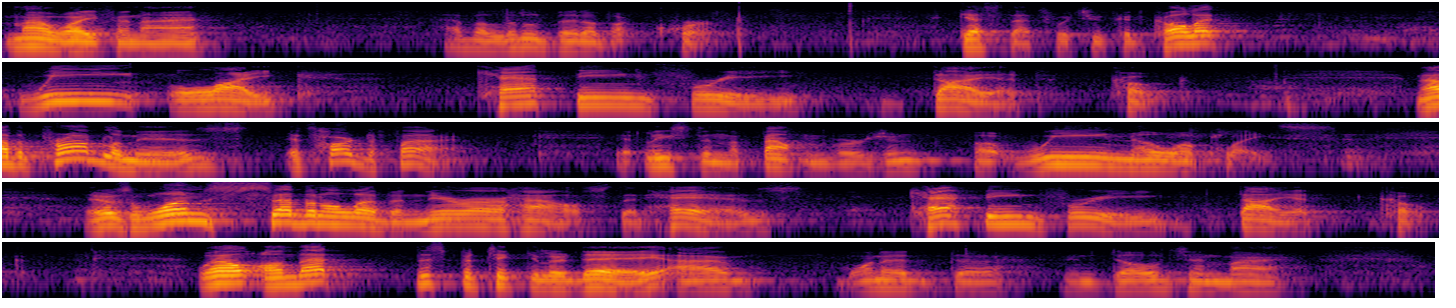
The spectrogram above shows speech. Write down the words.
My wife and I have a little bit of a quirk. I guess that's what you could call it. We like caffeine free diet Coke. Now, the problem is it's hard to find, at least in the fountain version, but we know a place. There's one 7 Eleven near our house that has caffeine free diet Coke. Well, on that this particular day, I wanted to indulge in my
